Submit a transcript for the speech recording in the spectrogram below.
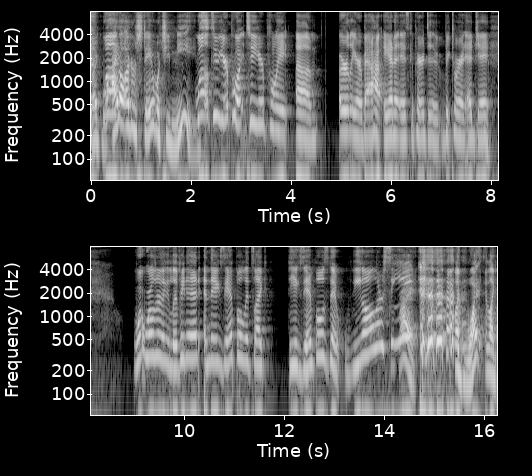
Like, Well- I don't understand what she means. Well, to your point, to your point um, earlier about how Anna is compared to Victoria and MJ, what world are they living in? And the example, it's like the examples that we all are seeing. Right. like what? Like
